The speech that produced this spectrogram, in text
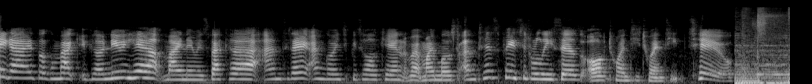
Hey guys, welcome back. If you're new here, my name is Becca and today I'm going to be talking about my most anticipated releases of 2022.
